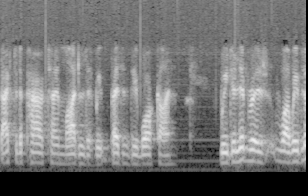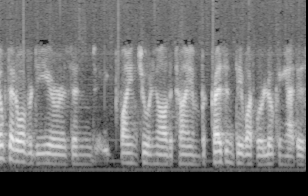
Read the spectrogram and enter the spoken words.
back to the part-time model that we presently work on, we deliver it. Well, we've looked at over the years and fine-tuning all the time, but presently what we're looking at is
